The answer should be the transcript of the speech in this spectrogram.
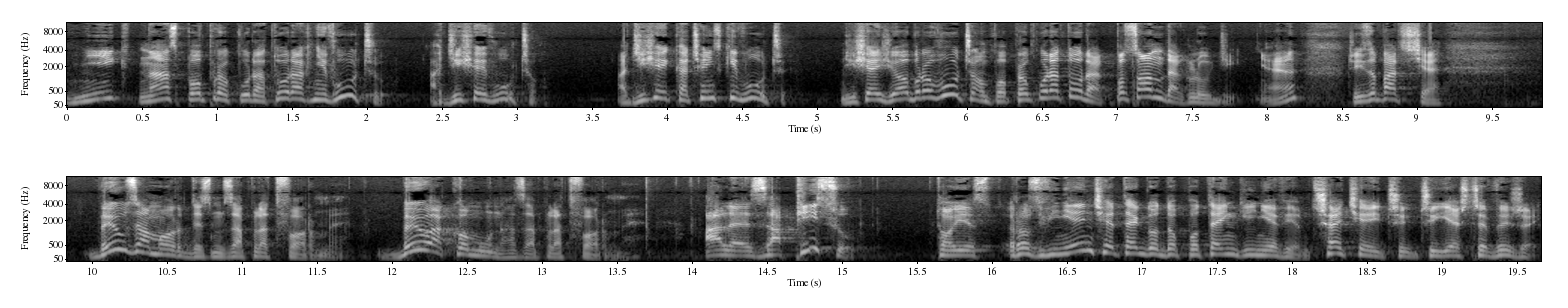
Nikt nas po prokuraturach nie włóczył. A dzisiaj włóczą. A dzisiaj Kaczyński włóczy. Dzisiaj Ziobro włóczą po prokuraturach, po sądach ludzi, nie? Czyli zobaczcie, był zamordyzm za Platformy, była komuna za Platformy, ale zapisu to jest rozwinięcie tego do potęgi, nie wiem, trzeciej czy, czy jeszcze wyżej,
